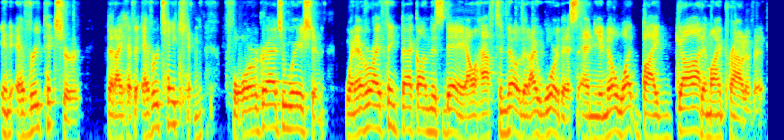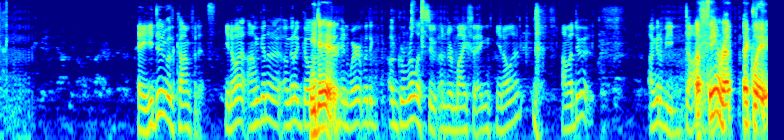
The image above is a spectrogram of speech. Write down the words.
in every picture that I have ever taken for graduation. Whenever I think back on this day, I'll have to know that I wore this. And you know what? By God, am I proud of it. Hey, he did it with confidence. You know what? I'm gonna I'm gonna go He out there did. and wear it with a, a gorilla suit under my thing. You know what? I'm gonna do it. I'm gonna be dying. Uh, theoretically,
